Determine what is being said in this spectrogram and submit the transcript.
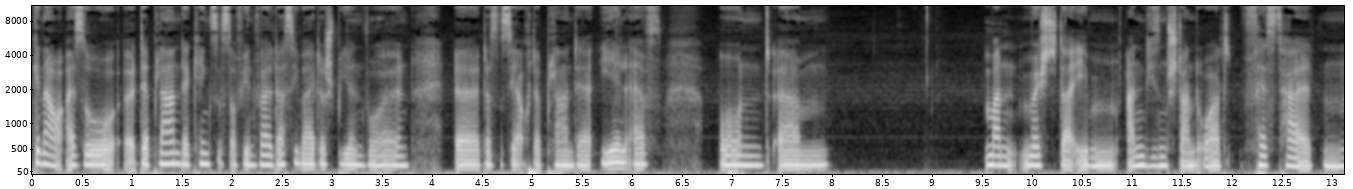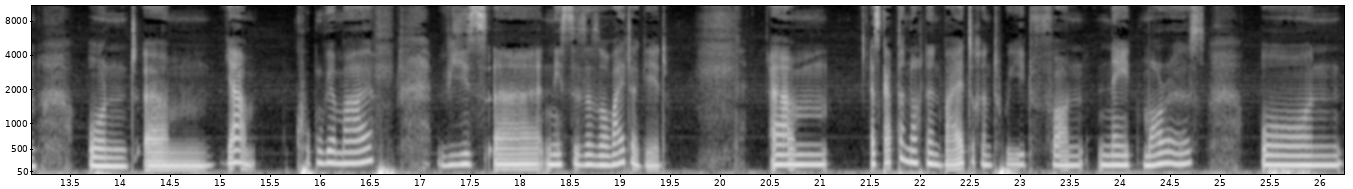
genau, also äh, der Plan der Kings ist auf jeden Fall, dass sie weiterspielen wollen. Äh, das ist ja auch der Plan der ELF und ähm, man möchte da eben an diesem Standort festhalten und ähm, ja, gucken wir mal, wie es äh, nächste Saison weitergeht. Ähm, es gab dann noch einen weiteren Tweet von Nate Morris und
